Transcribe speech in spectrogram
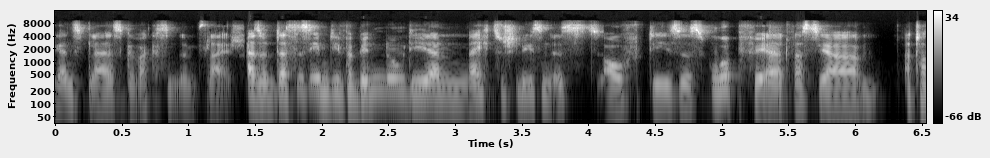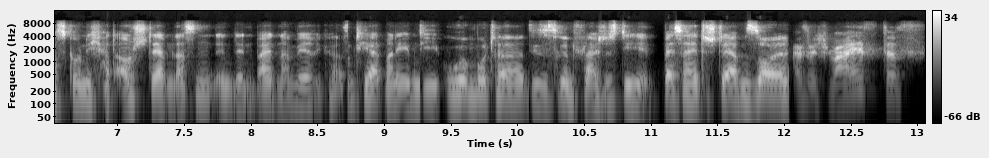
Ganz glas gewachsenem Fleisch. Also das ist eben die Verbindung, die dann leicht zu schließen ist auf dieses Urpferd, was ja Atasco nicht hat aussterben lassen in den beiden Amerikas. Und hier hat man eben die Urmutter dieses Rindfleisches, die besser hätte sterben sollen. Also ich weiß, dass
